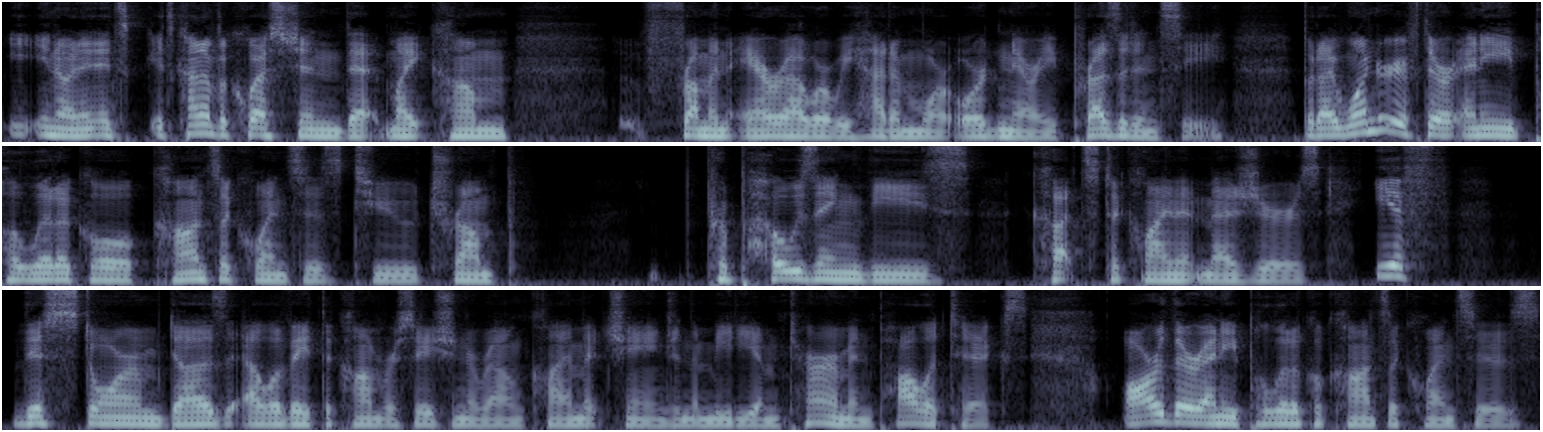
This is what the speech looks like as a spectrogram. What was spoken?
you know, and it's it's kind of a question that might come from an era where we had a more ordinary presidency. But I wonder if there are any political consequences to Trump proposing these cuts to climate measures if this storm does elevate the conversation around climate change in the medium term in politics. Are there any political consequences?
